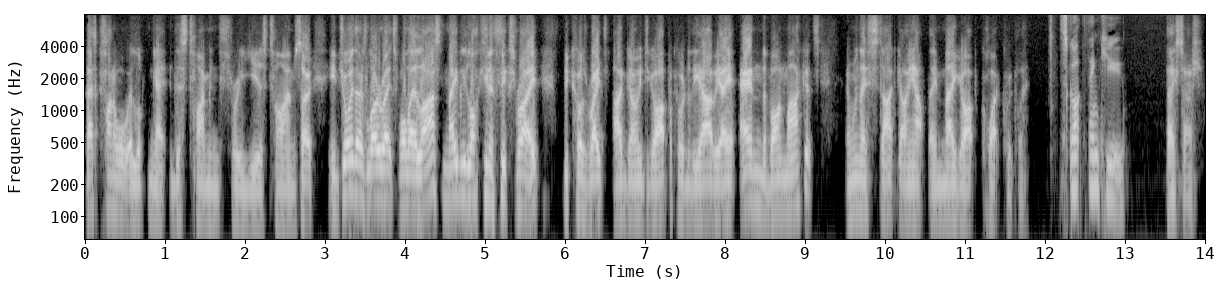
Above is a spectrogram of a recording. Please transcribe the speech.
that's kind of what we're looking at this time in three years' time. So enjoy those low rates while they last. Maybe lock in a fixed rate because rates are going to go up according to the RBA and the bond markets. And when they start going up, they may go up quite quickly. Scott, thank you. Thanks, Tash.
